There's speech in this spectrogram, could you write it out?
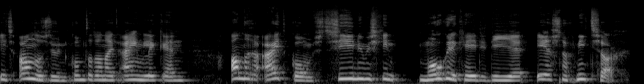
iets anders doen? Komt er dan uiteindelijk een andere uitkomst? Zie je nu misschien mogelijkheden die je eerst nog niet zag?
